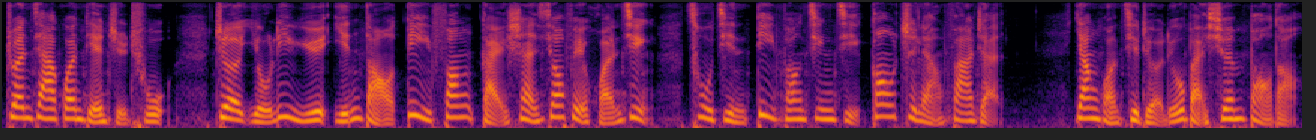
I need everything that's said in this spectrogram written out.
专家观点指出，这有利于引导地方改善消费环境，促进地方经济高质量发展。央广记者刘百轩报道。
